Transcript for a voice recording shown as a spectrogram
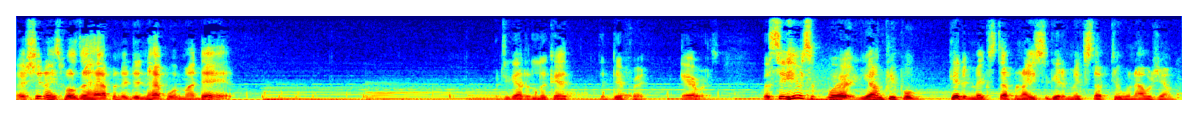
that shit ain't supposed to happen. It didn't happen with my dad. But you got to look at the different eras. But see, here's where young people get it mixed up, and I used to get it mixed up too when I was younger.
